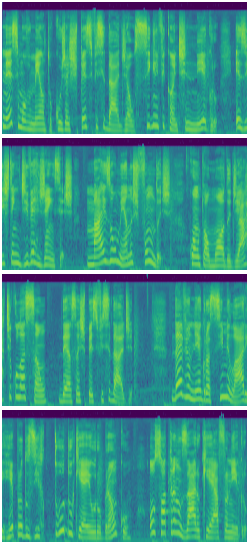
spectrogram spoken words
Nesse movimento, cuja especificidade é o significante negro, existem divergências, mais ou menos fundas, quanto ao modo de articulação dessa especificidade. Deve o negro assimilar e reproduzir tudo o que é euro-branco? Ou só transar o que é afro-negro?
